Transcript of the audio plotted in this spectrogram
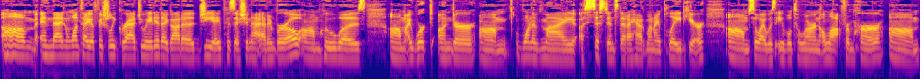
Um, and then once I officially graduated, I got a GA position at Edinboro, um, who was, um, I worked under, um, one of my assistants that I had when I played here. Um, so I was able to learn a lot from her. Um,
